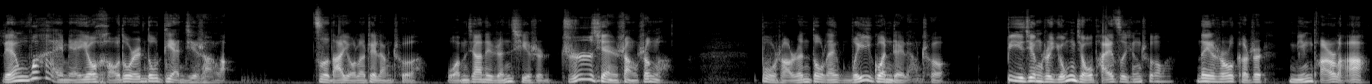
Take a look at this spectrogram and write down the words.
连外面有好多人都惦记上了。自打有了这辆车，我们家那人气是直线上升啊！不少人都来围观这辆车，毕竟是永久牌自行车嘛。那时候可是名牌了啊！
